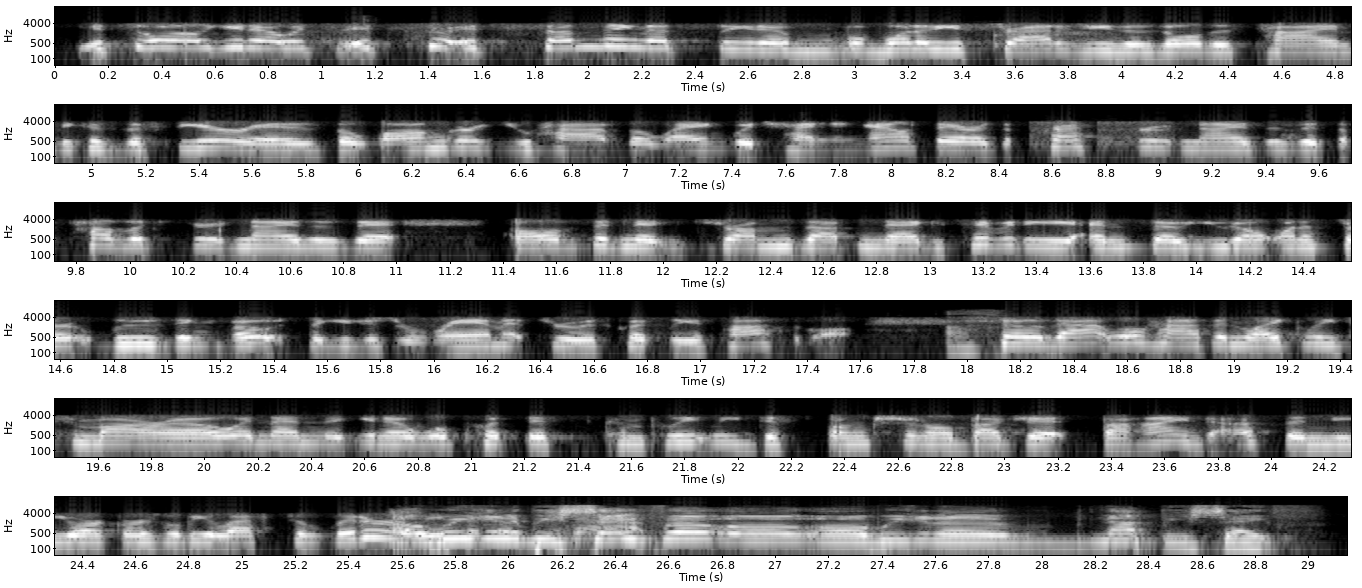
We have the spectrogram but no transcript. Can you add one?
It's all you know. It's it's it's something that's you know one of these strategies as old as time because the fear is the longer you have the language hanging out there, the press scrutinizes it, the public scrutinizes it. All of a sudden, it drums up negativity, and so you don't want to start losing votes. So you just ram it through as quickly as possible. Ah. So that will happen likely tomorrow, and then you know we'll put this completely dysfunctional budget behind us, and New Yorkers will be left to literally. Are we going to be safer, or, or are we going to not be safe?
